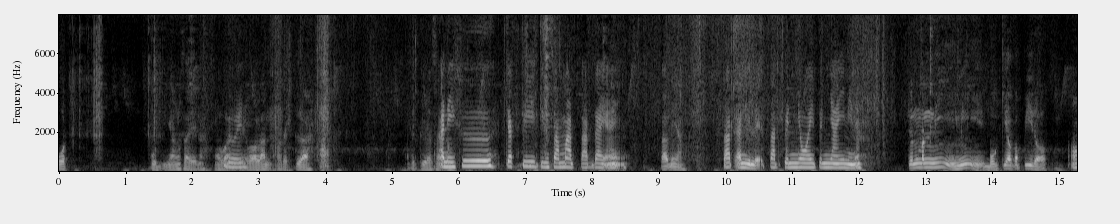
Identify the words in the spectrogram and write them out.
บดปุ่นอิหยังใส่นะเมื่อวานแต่บอลลันเอาแต่เกลือเอาแต่เกลือใส่อันนี้คือจักปีจึงสามารถตัดได้ไอ้ตัดเนี่ยงตัดอันนี้แหละตัดเป็นยอยเป็นใยนี่นะจนมันมีมีบกเกี่ยวกับปีดอก อ๋อ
